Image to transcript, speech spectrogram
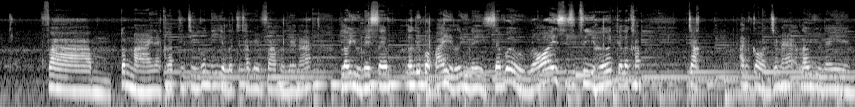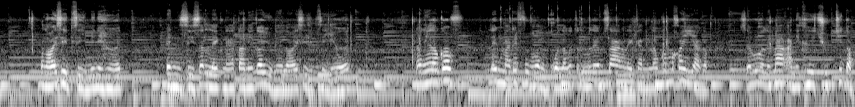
ำฟาร์มต้นไม้นะครับ จริงๆพวกนี้เดี๋ยวเราจะทำเป็นฟาร์มหมดเลยนะ เราอยู่ในเซิร์ฟเราลืมบอกไปเราอยู่ในเซิร์ฟเวอร์144เฮิร์ตกันแล้วครับ จากอันก่อนใช่ไหมฮะเราอยู่ใน 144มินิเฮิร์ตเป็นซีซั่นเล็กนะ ตอนนี้ก็อยู่ใน 144เฮิร์ต ตอนนี้เราก็เล่นมาได้ฟูลพอสมควรเราก็จะมาเริ่มสร้างอะไรกัน เราก็ไม่ค่อยอยากกับเซิร์ฟเวอร์เลยมาก อันนี้คือชุดที่ดอป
